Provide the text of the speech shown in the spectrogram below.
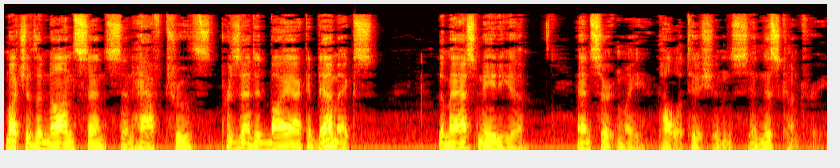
much of the nonsense and half-truths presented by academics, the mass media, and certainly politicians in this country.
